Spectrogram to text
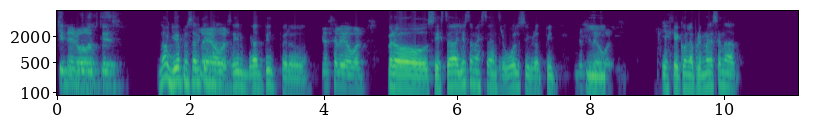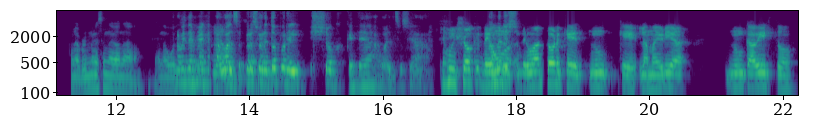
¿Quién Pero- vota ustedes? No, yo iba a pensar que iba a seguir Brad Pitt, pero. Yo se lo digo a Waltz. Pero si está, yo también estaba entre Waltz y Brad Pitt. Yo se lo digo a Waltz. Y es que con la primera escena. Con la primera escena gana, gana Waltz. Mí también gana. Waltz, pero sobre todo por el shock que te da Waltz. O sea, Es un shock de, No un, menos- de un actor que, que la mayoría nunca ha visto.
